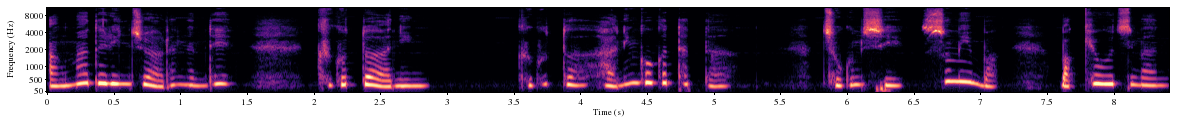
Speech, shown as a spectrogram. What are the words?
악마들인 줄 알았는데 그것도 아닌 그것도 아닌 것 같았다. 조금씩 숨이 막 막혀오지만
